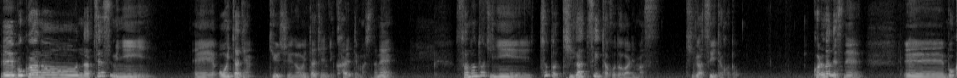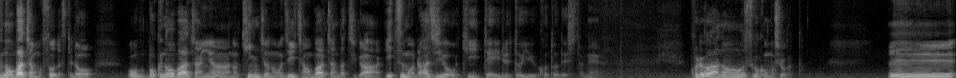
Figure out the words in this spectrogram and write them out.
えー、僕はあの夏休みに、えー、大分県九州の大分県に帰ってましたね。その時にちょっと気がついたことがあります。気がついたこと。これがですね、えー、僕のおばあちゃんもそうですけど僕のおばあちゃんやあの近所のおじいちゃんおばあちゃんたちがいつもラジオを聴いているということでしたね。これはあのすごく面白かった。えー、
